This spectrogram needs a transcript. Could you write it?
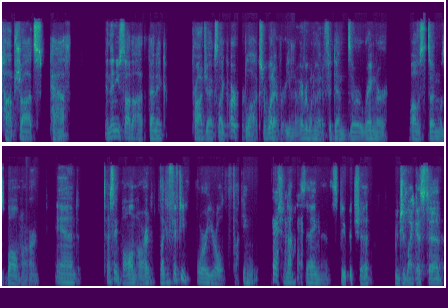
Top Shots path. And then you saw the authentic projects like art blocks or whatever. You know, everyone who had a Fidenza or a Ringer all of a sudden was balling hard. And did I say balling hard? Like a 54 year old fucking should not be saying that stupid shit. Would you like us to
